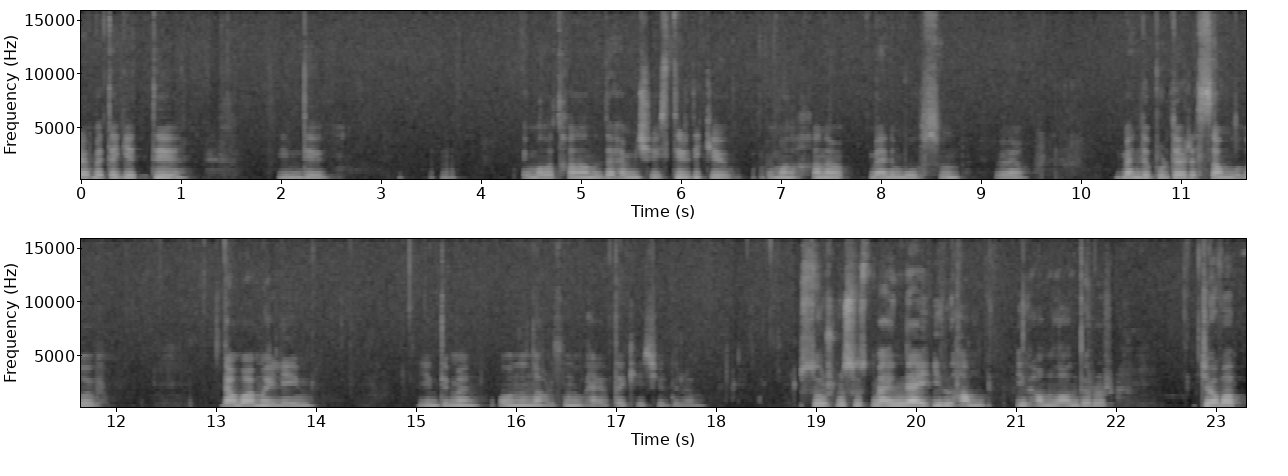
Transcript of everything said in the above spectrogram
rəhmətə getdi. İndi emalatxananı da həmişə istirdi ki, emalatxana mənim olsun və mən də burada rəssamlığı davam eləyim. İndi mən onun arzunu həyata keçirdirəm. Soruşmusunuz, məni nə ilham ilhamlandırır? Cavab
